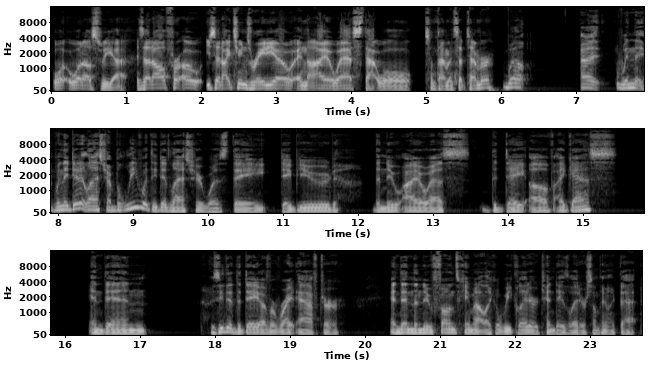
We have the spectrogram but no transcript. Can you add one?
what what else we got? Is that all for? Oh, you said iTunes Radio and the iOS. That will sometime in September. Well, uh, when they when they did it last year, I believe what they did last year was they debuted the new iOS the day of, I guess, and then it was either the day of or right after, and then the new phones came out like a week later, or ten days later, or something like that.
